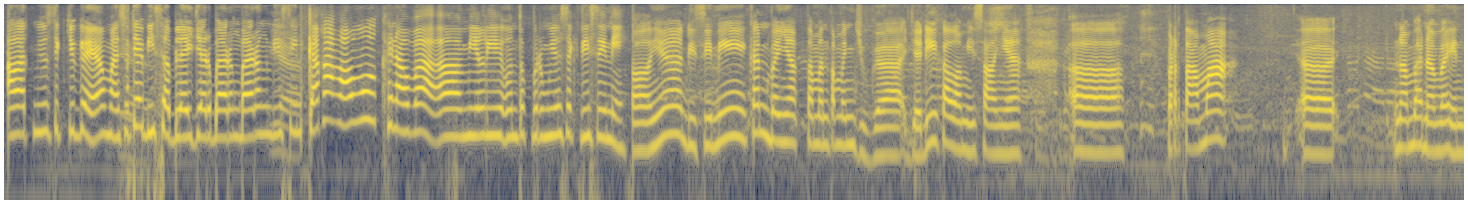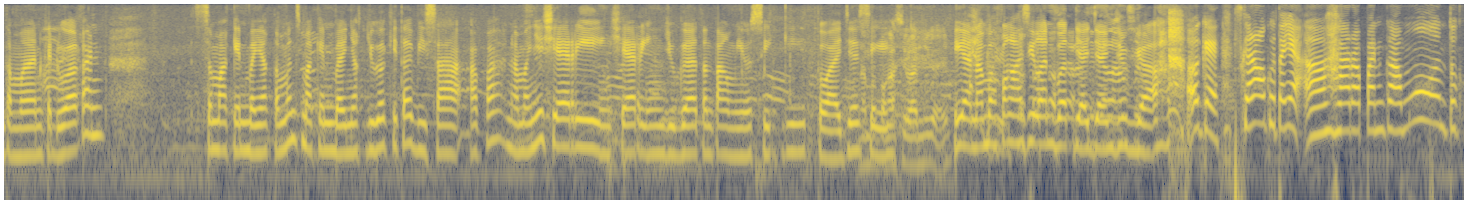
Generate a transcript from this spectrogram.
alat musik juga ya, maksudnya bisa belajar bareng-bareng di Iya. sini. Kakak kamu kenapa eh, milih untuk bermusik di sini? Soalnya di sini kan banyak teman-teman juga. Jadi kalau misalnya eh, pertama eh, nambah-nambahin teman, kedua kan semakin banyak teman semakin banyak juga kita bisa apa namanya sharing, sharing juga tentang musik gitu aja Nambah sih. penghasilan juga ya. Iya, nambah penghasilan buat jajan juga. Oke, sekarang aku tanya eh, harapan kamu untuk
